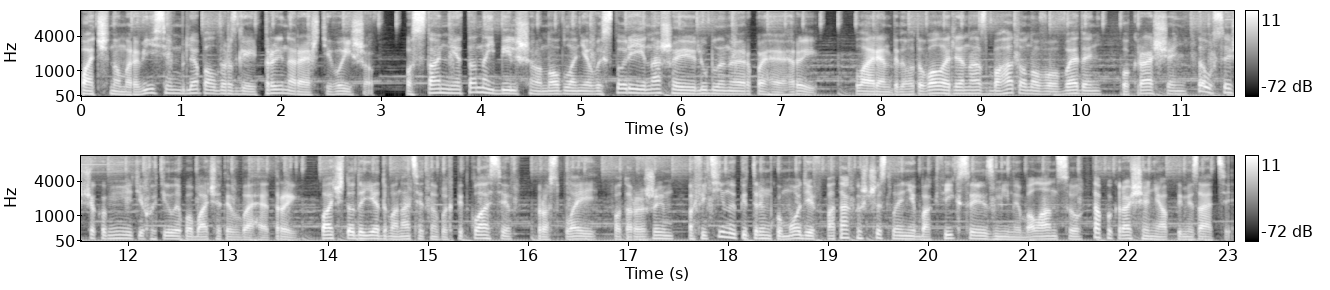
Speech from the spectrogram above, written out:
Патч номер 8 для Baldur's Gate 3 нарешті вийшов. Останнє та найбільше оновлення в історії нашої улюбленої RPG гри. Larian підготувала для нас багато нововведень, покращень та усе, що ком'юніті хотіли побачити в BG3. Патч додає 12 нових підкласів, кросплей, фоторежим, офіційну підтримку модів, а також численні багфікси, зміни балансу та покращення оптимізації,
